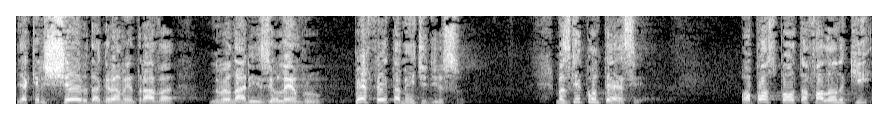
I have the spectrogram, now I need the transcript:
e aquele cheiro da grama entrava no meu nariz. Eu lembro perfeitamente disso. Mas o que acontece? O apóstolo Paulo está falando que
